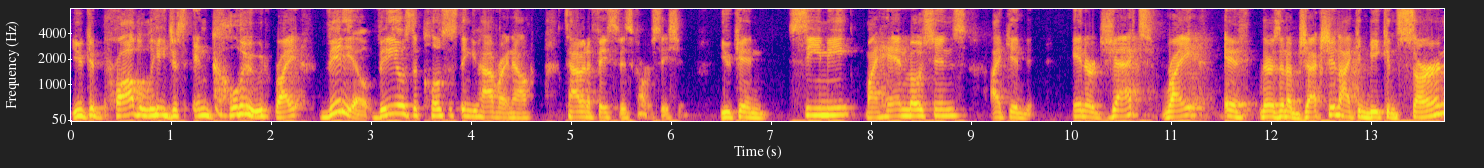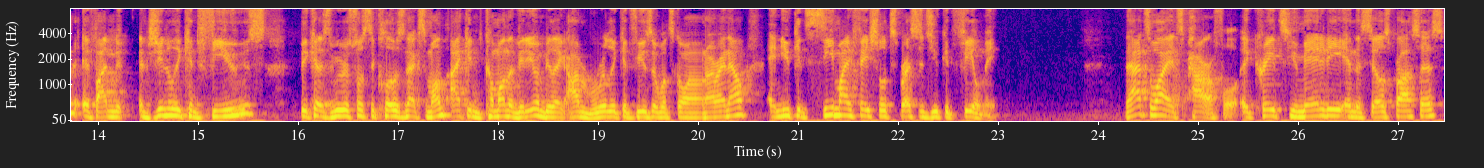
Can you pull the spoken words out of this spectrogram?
You could probably just include, right? Video. Video is the closest thing you have right now to having a face to face conversation. You can see me, my hand motions. I can interject, right? If there's an objection, I can be concerned. If I'm genuinely confused because we were supposed to close next month, I can come on the video and be like, I'm really confused at what's going on right now. And you can see my facial expressions, you can feel me. That's why it's powerful. It creates humanity in the sales process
